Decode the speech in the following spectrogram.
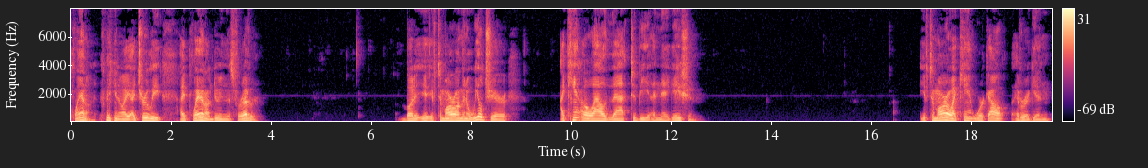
plan on it. you know, I, I truly, I plan on doing this forever. But if tomorrow I'm in a wheelchair, I can't allow that to be a negation. if tomorrow I can't work out ever again,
